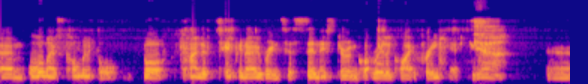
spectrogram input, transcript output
um, almost comical, but kind of tipping over into sinister and quite really quite freaky. Yeah. Yeah,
